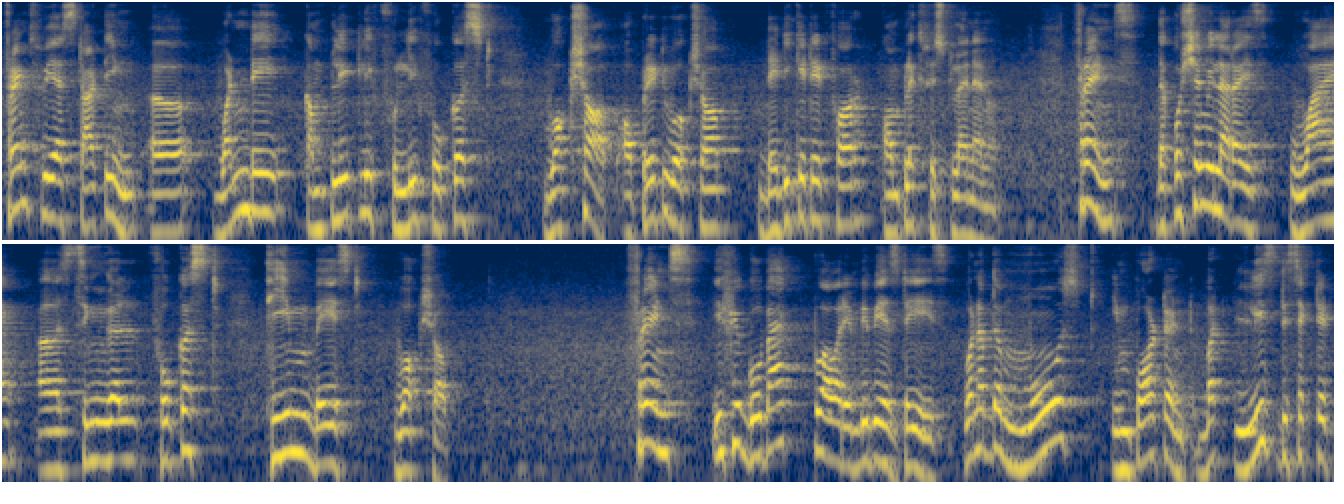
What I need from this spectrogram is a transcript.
Friends, we are starting a one day completely fully focused workshop, operative workshop dedicated for complex fistula in ano. Friends, the question will arise why a single focused theme based workshop? Friends, if you go back to our MBBS days, one of the most important but least dissected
